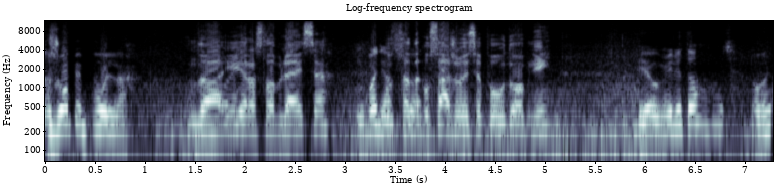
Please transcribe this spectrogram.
жопе больно. Да, и расслабляйся. Ну, понятно, Усаживайся поудобней. Я умею летать. Ой.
